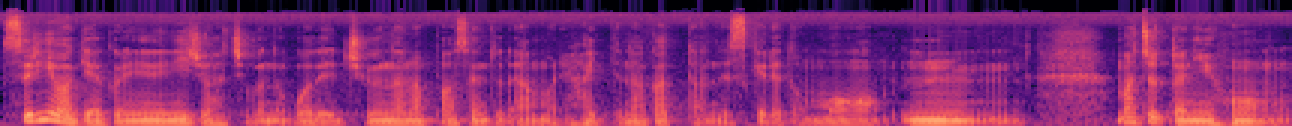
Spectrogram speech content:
3は逆にね、28分の5で17%であんまり入ってなかったんですけれども、うん。まあちょっと日本、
